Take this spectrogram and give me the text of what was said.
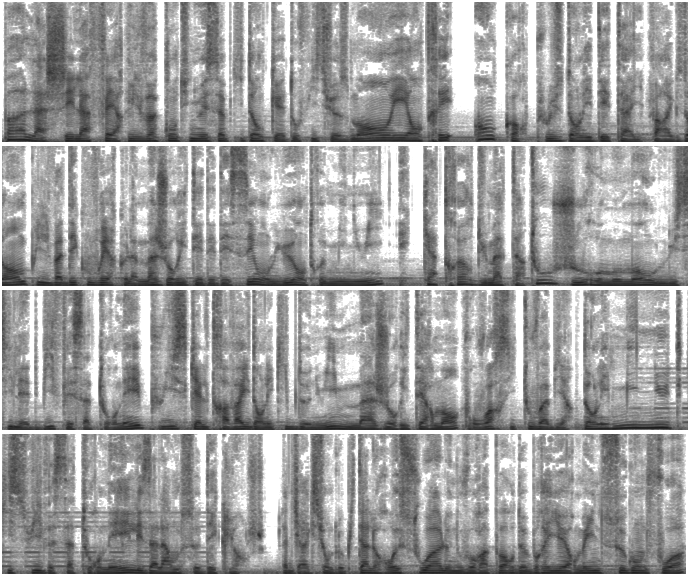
pas lâcher l'affaire. Il va continuer sa petite enquête officieusement et entrer encore plus dans les détails. Par exemple, il va découvrir que la majorité des décès ont lieu entre minuit et 4 heures du matin, toujours au moment où Lucie Ledby fait sa tournée, puisqu'elle travaille dans l'équipe de nuit majoritairement pour voir si tout va bien. Dans les minutes qui suivent sa tournée, les alarmes se déclenchent. La direction de l'hôpital reçoit le nouveau rapport de Breyer, mais une seconde fois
